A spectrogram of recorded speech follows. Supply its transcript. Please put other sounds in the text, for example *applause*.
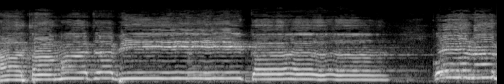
आता माझ भीक कोणा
